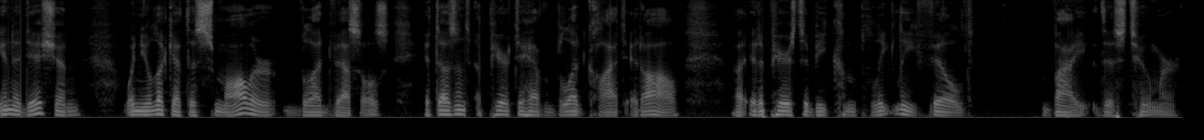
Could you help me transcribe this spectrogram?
In addition, when you look at the smaller blood vessels, it doesn't appear to have blood clot at all. Uh, it appears to be completely filled by this tumor.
